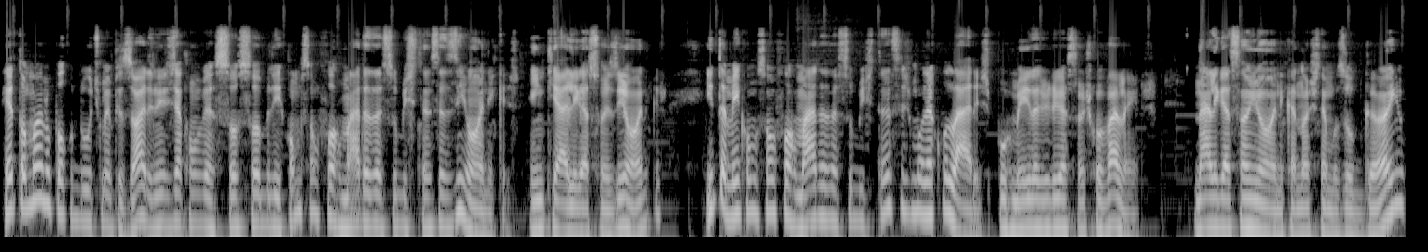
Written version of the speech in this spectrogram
retomando um pouco do último episódio, a gente já conversou sobre como são formadas as substâncias iônicas, em que há ligações iônicas e também como são formadas as substâncias moleculares por meio das ligações covalentes. Na ligação iônica, nós temos o ganho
